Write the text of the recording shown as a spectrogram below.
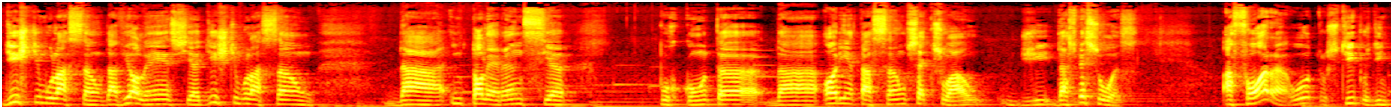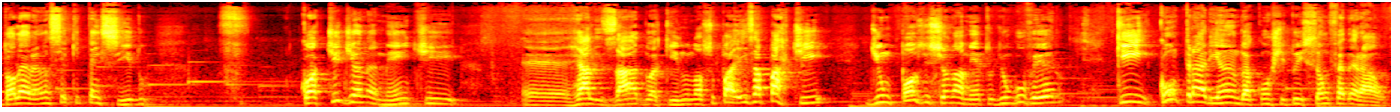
de estimulação da violência, de estimulação da intolerância por conta da orientação sexual de, das pessoas. Afora outros tipos de intolerância que têm sido cotidianamente é, realizado aqui no nosso país a partir de um posicionamento de um governo que, contrariando a Constituição Federal,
